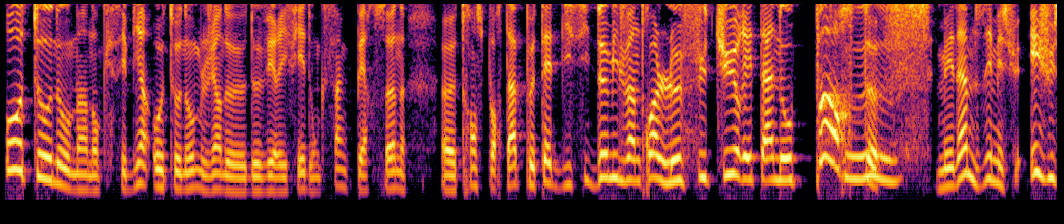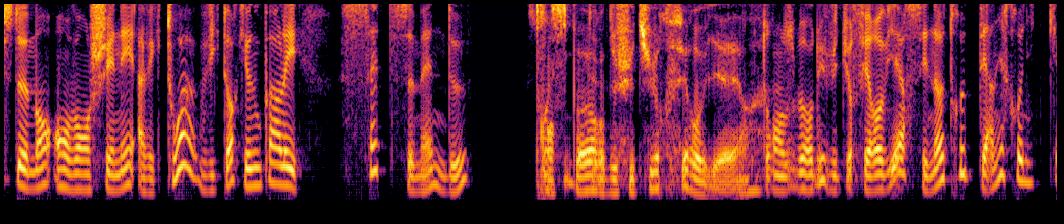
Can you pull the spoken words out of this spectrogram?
autonome. hein. donc c'est bien autonome, je viens de, de vérifier. Donc 5 personnes euh, transportables. Peut-être d'ici 2023, le futur est à nos portes. Ouh. Mesdames et messieurs, et justement, on va enchaîner avec toi, Victor, qui va nous parler cette semaine de Transport du futur ferroviaire. Transport du futur ferroviaire, c'est notre dernière chronique.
